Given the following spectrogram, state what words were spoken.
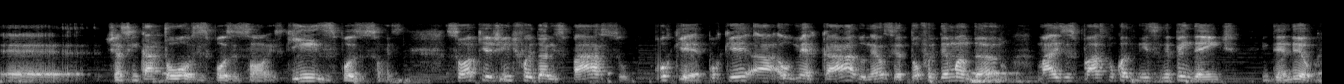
É, tinha assim 14 exposições, 15 exposições. Só que a gente foi dando espaço, por quê? Porque a- o mercado, né, o setor foi demandando mais espaço para o quadrinista independente. Entendeu?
